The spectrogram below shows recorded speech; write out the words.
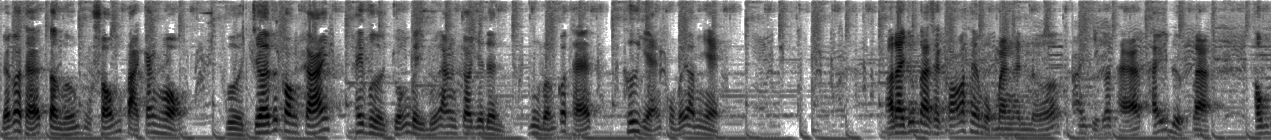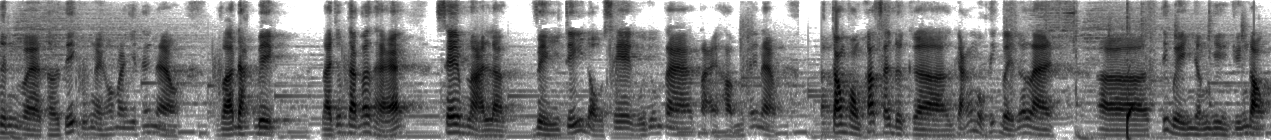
để có thể tận hưởng cuộc sống tại căn hộ, vừa chơi với con cái hay vừa chuẩn bị bữa ăn cho gia đình nhưng vẫn có thể thư giãn cùng với âm nhạc. Ở đây chúng ta sẽ có thêm một màn hình nữa, anh chị có thể thấy được là thông tin về thời tiết của ngày hôm nay như thế nào. Và đặc biệt là chúng ta có thể xem lại là vị trí đậu xe của chúng ta tại hầm như thế nào. Ờ. trong phòng khách sẽ được uh, gắn một thiết bị đó là uh, thiết bị nhận diện chuyển động.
